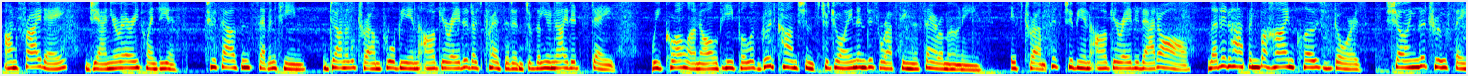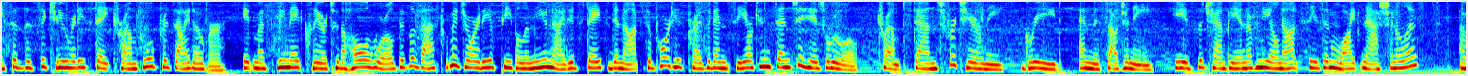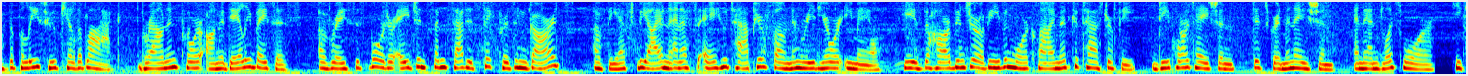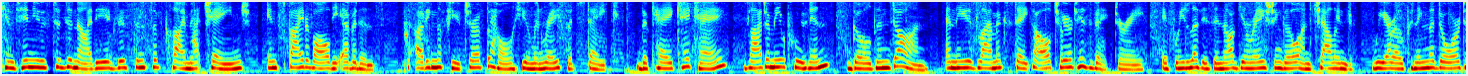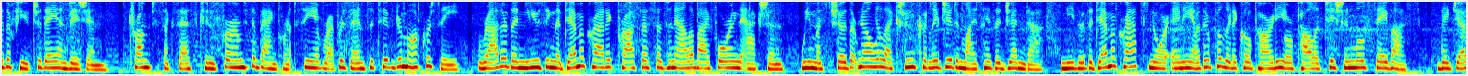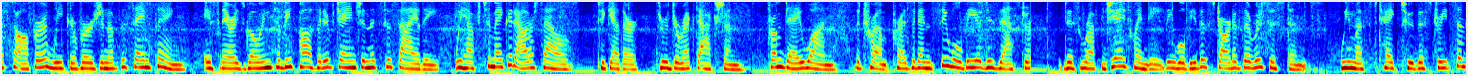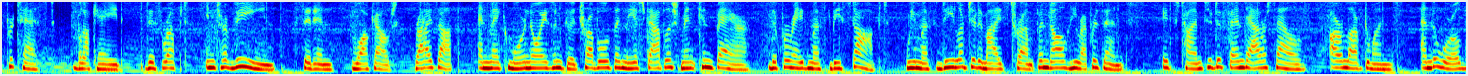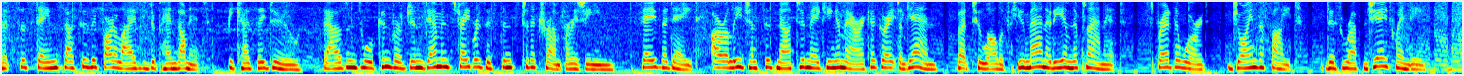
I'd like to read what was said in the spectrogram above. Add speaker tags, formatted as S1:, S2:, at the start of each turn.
S1: On Friday, January 20th, 2017, Donald Trump will be inaugurated as President of the United States. We call on all people of good conscience to join in disrupting the ceremonies. If Trump is to be inaugurated at all, let it happen behind closed doors, showing the true face of the security state Trump will preside over. It must be made clear to the whole world that the vast majority of people in the United States do not support his presidency or consent to his rule. Trump stands for tyranny, greed, and misogyny. He is the champion of neo-Nazis and white nationalists, of the police who kill the black, brown and poor on a daily basis, of racist border agents and sadistic prison guards, of the FBI and NSA who tap your phone and read your email. He is the harbinger of even more climate catastrophe, deportation, discrimination, and endless war. He continues to deny the existence of climate change, in spite of all the evidence, putting the future of the whole human race at stake. The KKK, Vladimir Putin, Golden Dawn, and the Islamic State all cheered his victory. If we let his inauguration go unchallenged, we are opening the door to the future they envision. Trump's success confirms the bankruptcy of representative democracy. Rather than using the democratic process as an alibi for inaction, we must show that no election could legitimize his agenda. Neither the Democrats nor any other political party or politician will save us. They just offer a weaker version of the same thing. If there is going to be positive change in this society, we have to make it ourselves, together, through direct action. From day one, the Trump presidency will be a disaster. Disrupt J20 will be the start of the resistance. We must take to the streets and protest, blockade, disrupt, intervene, sit in, walk out, rise up, and make more noise and good trouble than the establishment can bear. The parade must be stopped. We must delegitimize Trump and all he represents. It's time to defend ourselves, our loved ones, and the world that sustains us as if our lives depend on it. Because they do. Thousands will converge and demonstrate resistance to the Trump regime. Save the date. Our allegiance is not to making America great again, but to all of humanity and the planet. Spread the word. Join the fight. Disrupt J20.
